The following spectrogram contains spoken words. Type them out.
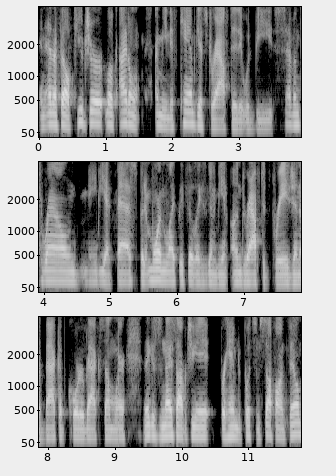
an NFL future. Look, I don't, I mean, if Cam gets drafted, it would be seventh round, maybe at best, but it more than likely feels like he's going to be an undrafted free agent, a backup quarterback somewhere. I think it's a nice opportunity for him to put some stuff on film.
